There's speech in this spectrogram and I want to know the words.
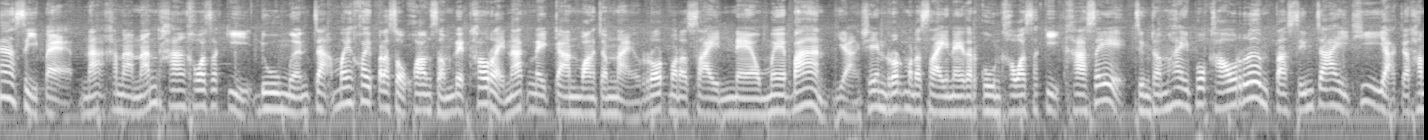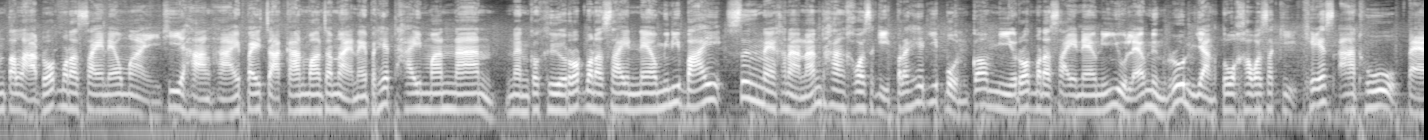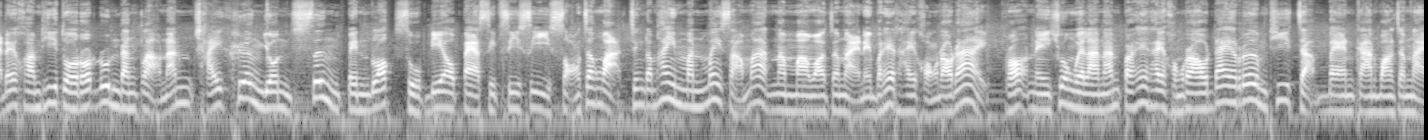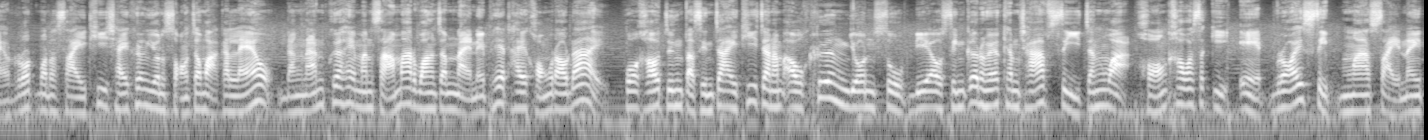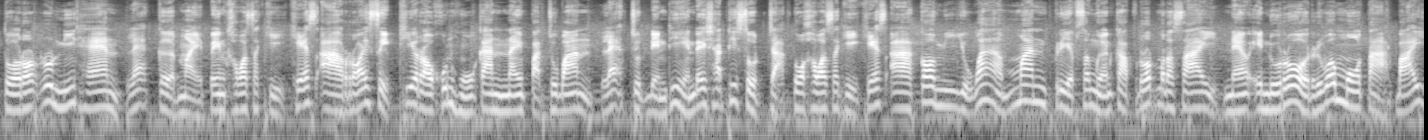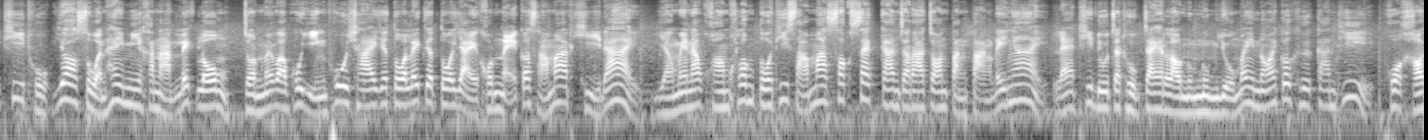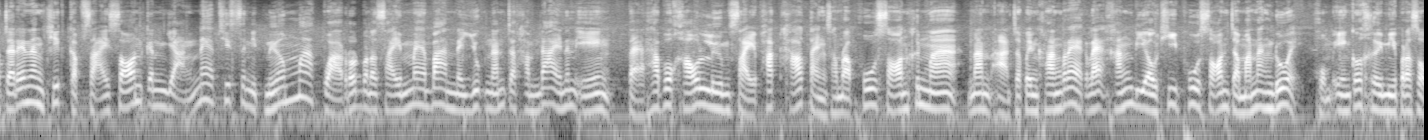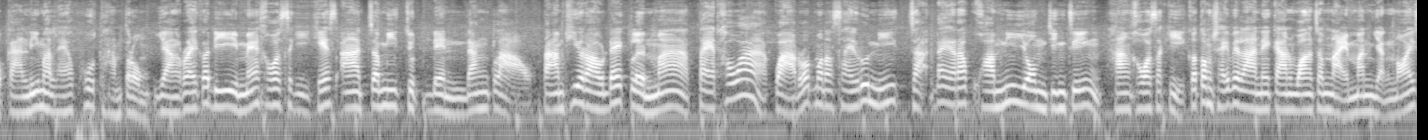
2548 ณ ขณะนั้นทาง Kawasaki ดูเหมือนจะไม่ค่อยประสบความสำเร็จเท่าไหร่นักในการวางจำหน่ายรถมอเตอร์ไซค์แนวแม่บ้าน อย่างเช่นรถมอเตอร์ไซค์ในตระกูล Kawasaki k a z e จึงทำให้พวกเขาเริ่มตัดสินใจที่อยากจะทำตลาดรถมอเตอร์ไซค์แนวใหม่ ที่ห่างหายไปจากการวางจำหน่ายในประเทศไทยมานาน นั่นก็คือรถมอเตอร์ไซค์แนวมินิไบค์ซึ่งในขณะนั้นทาง Kawasaki ประเทศญี่ปุ่น ก็มีรถมอเตอร์ไซค์แนวนี้อยู่แล้ว 1 รุ่นอย่างตัว Kawasaki Case R2 แต่ด้วยความที่ตัวรถรุ่นดังกล่าวนั้นใช้เครื่องยนต์ ซึ่งเป็นบล็อกสูบเดียว 80cc 2 จังหวะ จึงทำให้มันไม่สามารถนำมาวางจำหน่ายในประเทศไทยของเราได้ เพราะในช่วงเวลานั้นประเทศไทยของเราได้เริ่มที่จะแบนการวางจำหน่ายรถมอเตอร์ไซค์ที่ใช้เครื่องยนต์ 2 จังหวะกันแล้ว ดังนั้นเพื่อให้มันสามารถวางจำหน่ายในประเทศไทยของเราได้ พวกเขาจึงตัดสินใจที่จะนำเอาเครื่องยนต์สูบเดียว Single Wave Camshaft 4จังหวะของ Kawasaki 8 110 มาใส่ในตัวรถรุ่นนี้แทน และเกิดใหม่เป็น Kawasaki KSR 110ที่เราคุ้นหูกันในปัจจุบัน และจุดเด่นที่เห็นได้ชัดที่สุดจากตัว Kawasaki KSR ก็มีอยู่ว่ามันเปรียบเสมือนกับรถมอเตอร์ไซค์แนว Enduro หรือว่าโมตาร์ดไบค์ที่ถูกย่อส่วนให้มีขนาดเล็กลง จนไม่ว่าผู้หญิงผู้ชายจะตัวเล็กจะตัวใหญ่คนไหนก็สามารถขี่ได้ ยังไม่นับความคล่องตัวที่สามารถซอกแซกการจราจรต่างๆ ได้ง่าย และที่ดูจะถูกใจเหล่าหนุ่มๆอยู่ไม่น้อยก็คือการที่ พวกเขาจะได้นั่งชิดกับสายซ้อนกันอย่างแนบชิดสนิทเนื้อมากกว่ารถมอเตอร์ไซค์แม่บ้านในยุคนั้นจะทำได้นั่นเอง แต่ถ้าพวกเขาลืมใส่พักเท้าแต่งสำหรับผู้ซ้อนขึ้นมา นั่นอาจจะเป็นครั้งแรกและครั้งเดียวที่ผู้ซ้อนจะมานั่งด้วย ผมเองก็เคยมีประสบการณ์นี้มาแล้วพูดตามตรง อย่างไรก็ดีแม้ Kawasaki KSR จะมีจุดเด่นดังกล่าว ตามที่เราได้เกริ่นมา แต่ทว่ากว่ารถมอเตอร์ไซค์รุ่นนี้จะได้รับความนิยมจริงๆทาง Kawasaki ก็ต้องใช้เวลาในการวางจำหน่ายมันอย่างน้อย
